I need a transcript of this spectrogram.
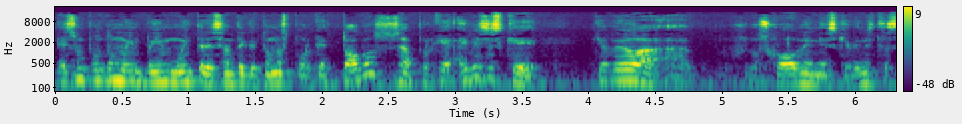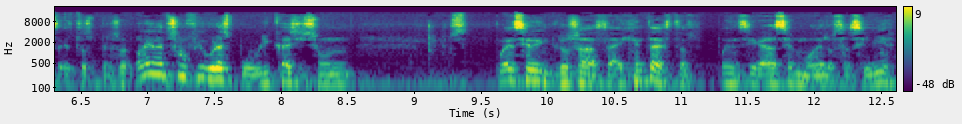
Es un punto muy, muy, interesante que tomas porque todos, o sea, porque hay veces que yo veo a, los jóvenes que ven estas, estas personas, obviamente son figuras públicas y son, pues, puede ser incluso hasta, hay gente hasta pueden llegar a ser modelos a seguir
